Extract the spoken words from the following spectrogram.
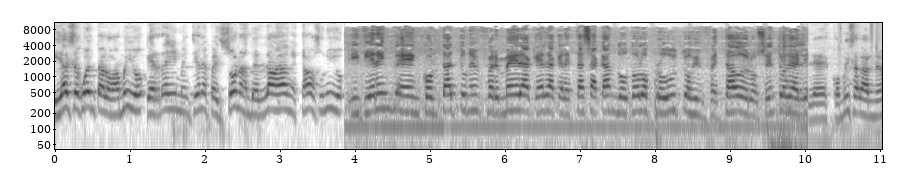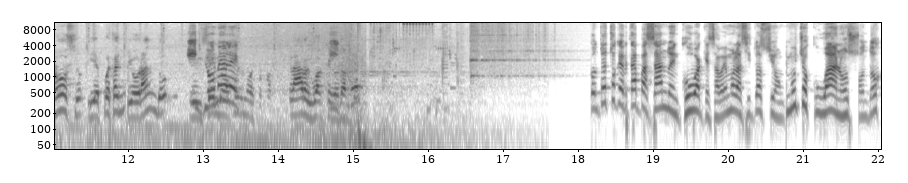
y darse cuenta a los amigos que el régimen tiene personas del lado en Estados Unidos. Y tienen en contacto una enfermera que es la que le está sacando todos los productos infectados de los centros de alimentos. Les comisa los negocios y después están llorando. Y, yo me alegro. Claro, igual que yo también. Con todo esto que está pasando en Cuba, que sabemos la situación, muchos cubanos con dos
